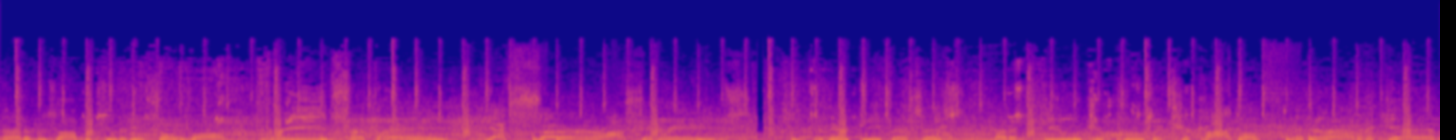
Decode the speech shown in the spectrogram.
out of his opportunity so far. Reaves for three. Yes, sir, Austin Reaves. And their defense has had a huge improvement. Chicago, and they're at it again.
